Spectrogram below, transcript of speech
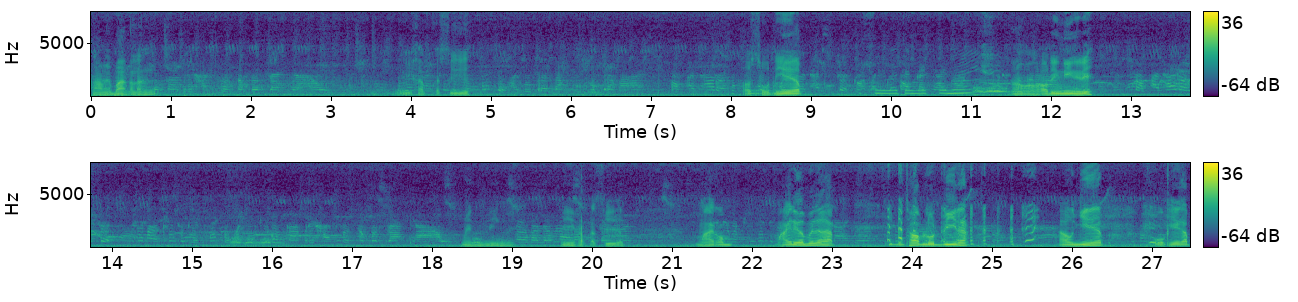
ทางแม่บ้านกำลัง นี่ครับกระซื้อเอาสูตรนี้ครับ คือเราจะเล็กไปไหมเอาเอาเอานิ่งๆหน่อยดิไม่นิ่งเลยนี่ครับกระสือครับไม้ก็ไม้เดิมไม่เลยครับที่มันชอบหลุดดีนะเอาอย่างนี้ครับ โอเคครับ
